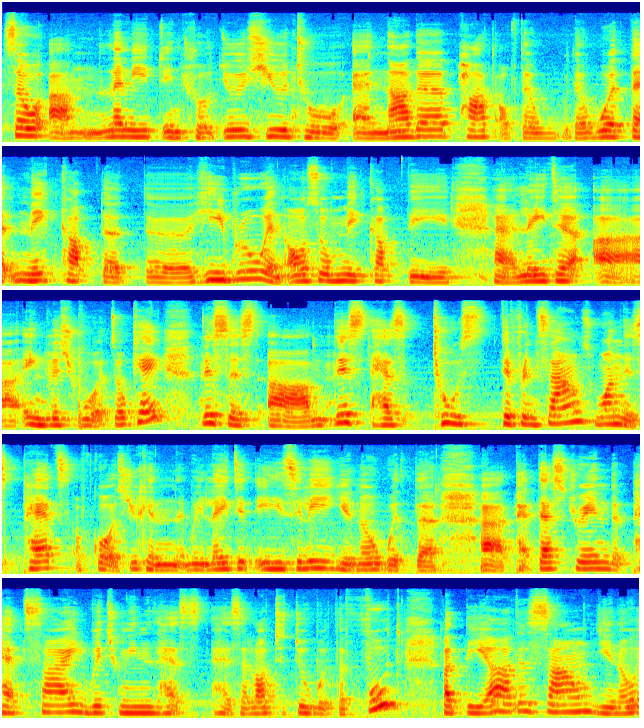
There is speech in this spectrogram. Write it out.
So um, let me introduce you to another part of the, the word that make make up the, the Hebrew and also make up the uh, later uh, English words. Okay, this is um, this has two different sounds. One is pets, of course, you can relate it easily, you know, with the uh, pedestrian, the pet side, which means has, has a lot to do with the food. But the other sound, you know,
